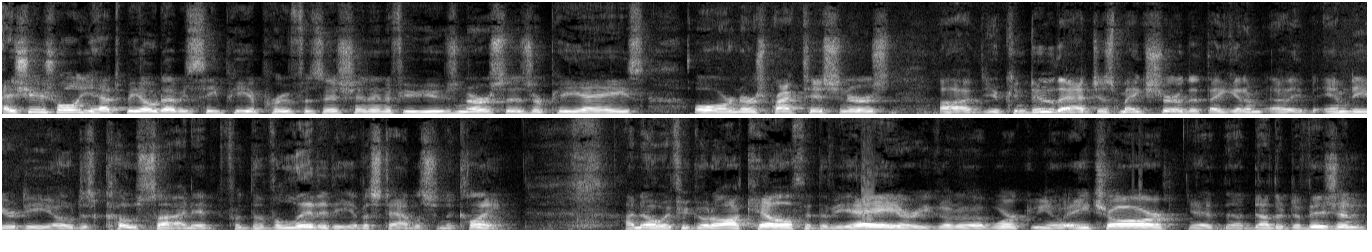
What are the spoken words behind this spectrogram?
as usual, you have to be OWCP approved physician, and if you use nurses or PAs or nurse practitioners, uh, you can do that. Just make sure that they get a, MD or DO to co-sign it for the validity of establishing a claim. I know if you go to Occ Health at the VA or you go to work, you know, HR at another division,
